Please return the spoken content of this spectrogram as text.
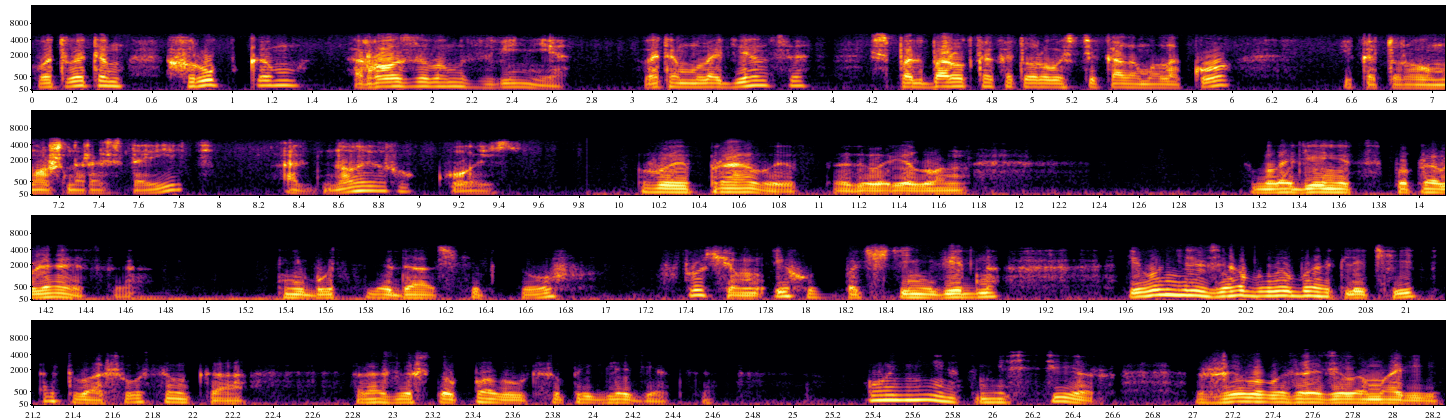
вот в этом хрупком розовом звене в этом младенце, с подбородка которого стекало молоко и которого можно раздавить одной рукой. «Вы правы», — проговорил он. «Младенец поправляется. Не будь следа от щипцов. Впрочем, их почти не видно. Его нельзя было бы отличить от вашего сынка, разве что получше приглядеться». «О, нет, мистер», — живо возразила Мари.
